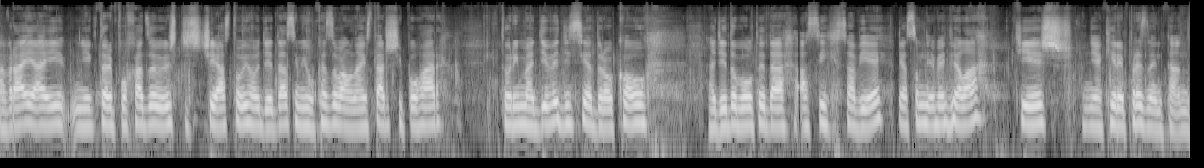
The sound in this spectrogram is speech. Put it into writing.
a vraj aj niektoré pochádzajú ešte z čias tvojho deda. Si mi ukazoval najstarší pohár, ktorý má 90 rokov a dedo bol teda, asi sa vie, ja som nevedela, tiež nejaký reprezentant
